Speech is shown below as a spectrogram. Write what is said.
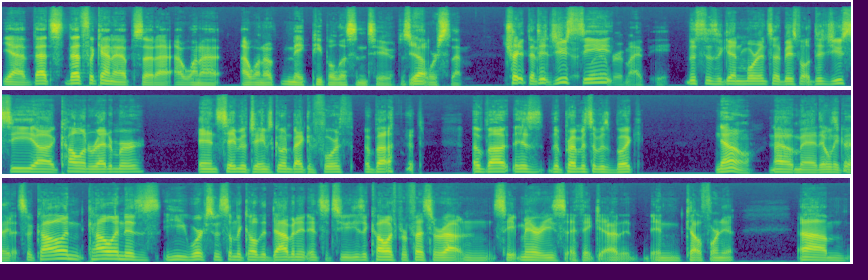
yeah, that's that's the kind of episode I, I wanna I wanna make people listen to. Just Yeah. force them, trick them. did you see- whatever it might be? This is again more inside baseball. Did you see uh, Colin Redemer and Samuel James going back and forth about about his the premise of his book? No, Oh man, it was great. it. So Colin, Colin is he works with something called the Davenant Institute. He's a college professor out in St. Mary's, I think, out in, in California. Um,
